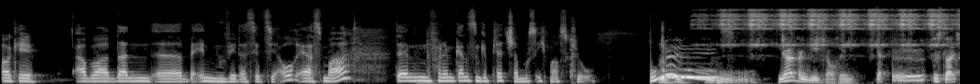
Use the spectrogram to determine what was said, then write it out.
Okay, aber dann äh, beenden wir das jetzt hier auch erstmal, denn von dem ganzen Geplätscher muss ich mal aufs Klo. Ja, dann gehe ich auch hin. Ja, bis gleich.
